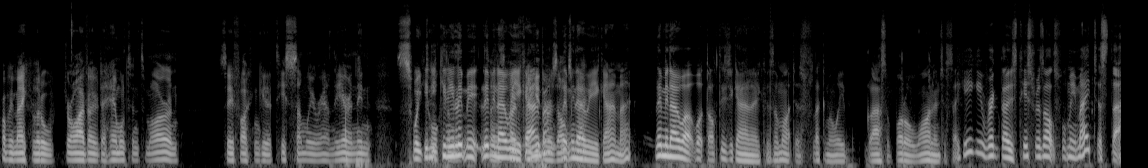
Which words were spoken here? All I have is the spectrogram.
Probably make a little drive over to Hamilton tomorrow and see if I can get a test somewhere around there, and then sweet Can you, can you let me let to me know where you're going, get results Let me know back. where you're going, mate. Let me know what, what doctors you're going to, because I might just flick him a wee glass of bottle of wine and just say, "Can you rig those test results for me, mate? Just uh,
